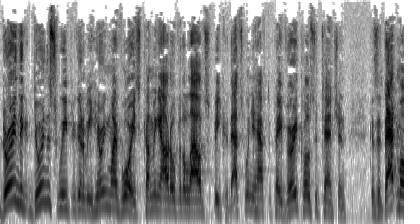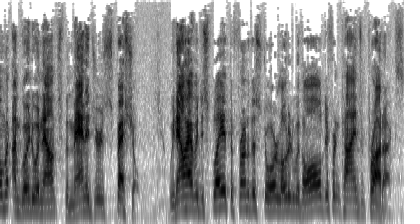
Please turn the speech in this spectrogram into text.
During the, during the sweep, you're going to be hearing my voice coming out over the loudspeaker. That's when you have to pay very close attention, because at that moment, I'm going to announce the manager's special. We now have a display at the front of the store loaded with all different kinds of products.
